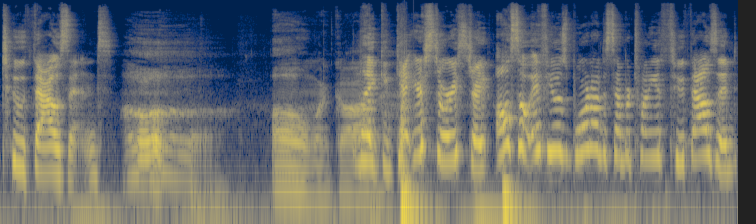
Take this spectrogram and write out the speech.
2000. oh my god. Like, get your story straight. Also, if he was born on December 20th, 2000,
